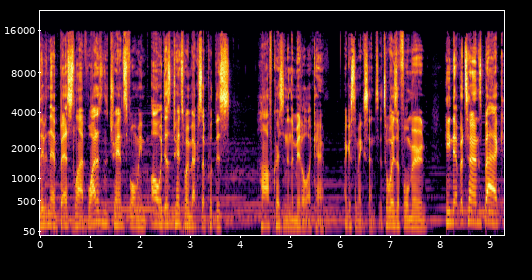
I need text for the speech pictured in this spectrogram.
living their best life. Why doesn't it transform him? Oh, it doesn't transform him back because I put this half crescent in the middle. Okay, I guess that makes sense. It's always a full moon. He never turns back.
